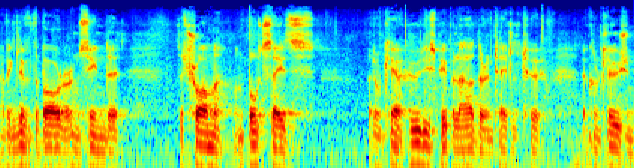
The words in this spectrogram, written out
having lived the border and seen the, the trauma on both sides, I don't care who these people are, they're entitled to a conclusion.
